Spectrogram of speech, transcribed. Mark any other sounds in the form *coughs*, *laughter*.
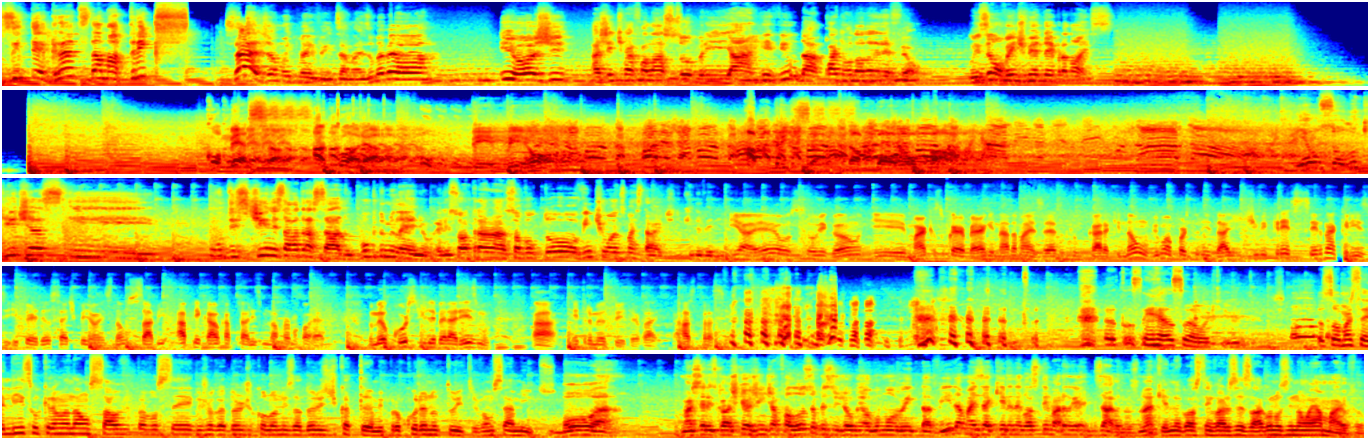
novos integrantes da Matrix. Sejam muito bem-vindos a mais um BBA. E hoje a gente vai falar sobre a review da quarta rodada da NFL. Luizão, vem de vinheta aí pra nós. Começa agora o BBO. A brisa da bola. Eu sou o Luquidias e destino estava traçado, o bug do milênio. Ele só, tra... só voltou 21 anos mais tarde do que deveria. E aí, eu sou o Igão e Mark Zuckerberg nada mais é do que um cara que não viu uma oportunidade de crescer na crise e perdeu 7 bilhões. Não sabe aplicar o capitalismo da forma correta. No meu curso de liberalismo, ah, entra no meu Twitter, vai, arrasta pra cima. *laughs* Eu tô sem reação aqui. Eu sou o Marcelisco, queria mandar um salve pra você, jogador de colonizadores de Katami. Procura no Twitter, vamos ser amigos. Boa! Marcelisco, eu acho que a gente já falou sobre esse jogo em algum momento da vida, mas é aquele negócio tem vários hexágonos, não é? Aquele negócio tem vários hexágonos e não é a Marvel.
